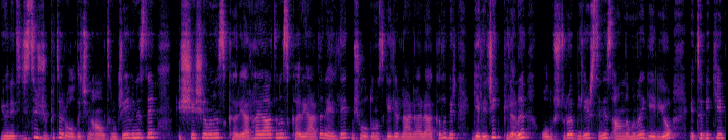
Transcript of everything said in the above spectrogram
Yöneticisi Jüpiter olduğu için 6. evinizde iş yaşamınız, kariyer hayatınız, kariyerden elde etmiş olduğunuz gelirlerle alakalı bir gelecek planı oluşturabilirsiniz anlamına geliyor. E tabii ki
